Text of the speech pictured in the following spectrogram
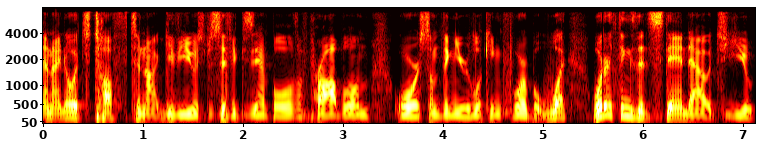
and I know it's tough to not give you a specific example of a problem or something you're looking for, but what what are things that stand out to you?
